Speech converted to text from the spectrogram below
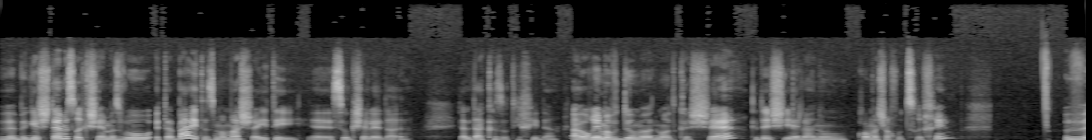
ובגיל 12 כשהם עזבו את הבית, אז ממש הייתי אה, סוג של ילדה, ילדה כזאת יחידה. ההורים עבדו מאוד מאוד קשה, כדי שיהיה לנו כל מה שאנחנו צריכים. ו...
